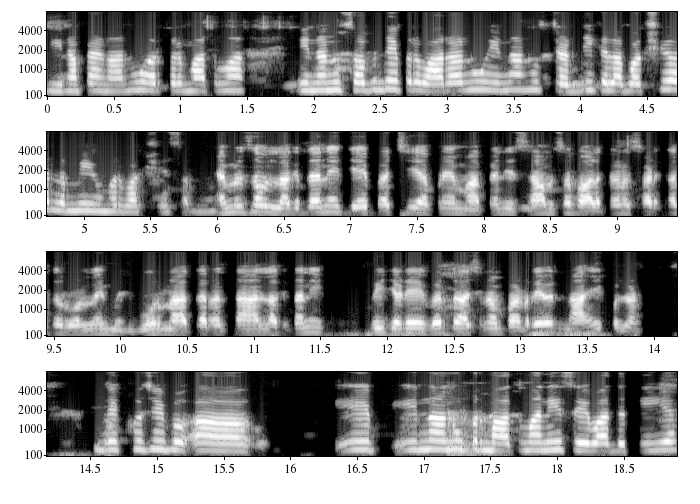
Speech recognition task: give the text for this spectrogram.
ਵੀਰਾਂ ਭੈਣਾਂ ਨੂੰ ਔਰ ਪ੍ਰਮਾਤਮਾ ਇਹਨਾਂ ਨੂੰ ਸਭ ਦੇ ਪਰਿਵਾਰਾਂ ਨੂੰ ਇਹਨਾਂ ਨੂੰ ਚੜ੍ਹਦੀ ਕਲਾ ਬਖਸ਼ੇ ਔਰ ਲੰਮੀ ਉਮਰ ਬਖਸ਼ੇ ਸਭ ਨੂੰ। ਐਮਐਲ ਸਾਹਿਬ ਲੱਗਦਾ ਨੇ ਜੇ ਬੱਚੇ ਆਪਣੇ ਮਾਪਿਆਂ ਦੀ ਸਾਂਭ ਸੰਭਾਲ ਕਰਨ ਸੜਕਾਂ ਤੇ ਰੋਲਣ ਲਈ ਮਜਬੂਰ ਨਾ ਕਰਨ ਤਾਂ ਲੱਗਦਾ ਨਹੀਂ ਵੀ ਜਿਹੜੇ ਵਿਰਧ ਆਸ਼ਰਮ ਬਣ ਰਹੇ ਨਾ ਹੀ ਖੁੱਲਣ ਦੇਖੋ ਜੀ ਇਹ ਇਹਨਾਂ ਨੂੰ ਪ੍ਰਮਾਤਮਾ ਨੇ ਸੇਵਾ ਦਿੱਤੀ ਹੈ।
